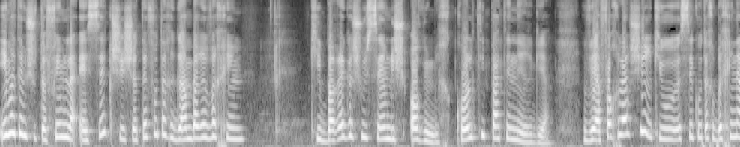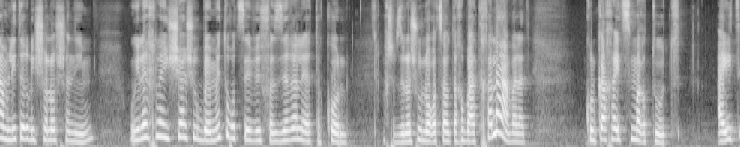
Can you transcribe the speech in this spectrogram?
אם אתם שותפים לעסק, שישתף אותך גם ברווחים. כי ברגע שהוא יסיים לשאוב ממך כל טיפת אנרגיה ויהפוך לעשיר כי הוא העסיק אותך בחינם literally שלוש שנים, הוא ילך לאישה שהוא באמת רוצה ויפזר עליה את הכל. עכשיו זה לא שהוא לא רצה אותך בהתחלה, אבל את כל כך היית סמרטוט, היית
